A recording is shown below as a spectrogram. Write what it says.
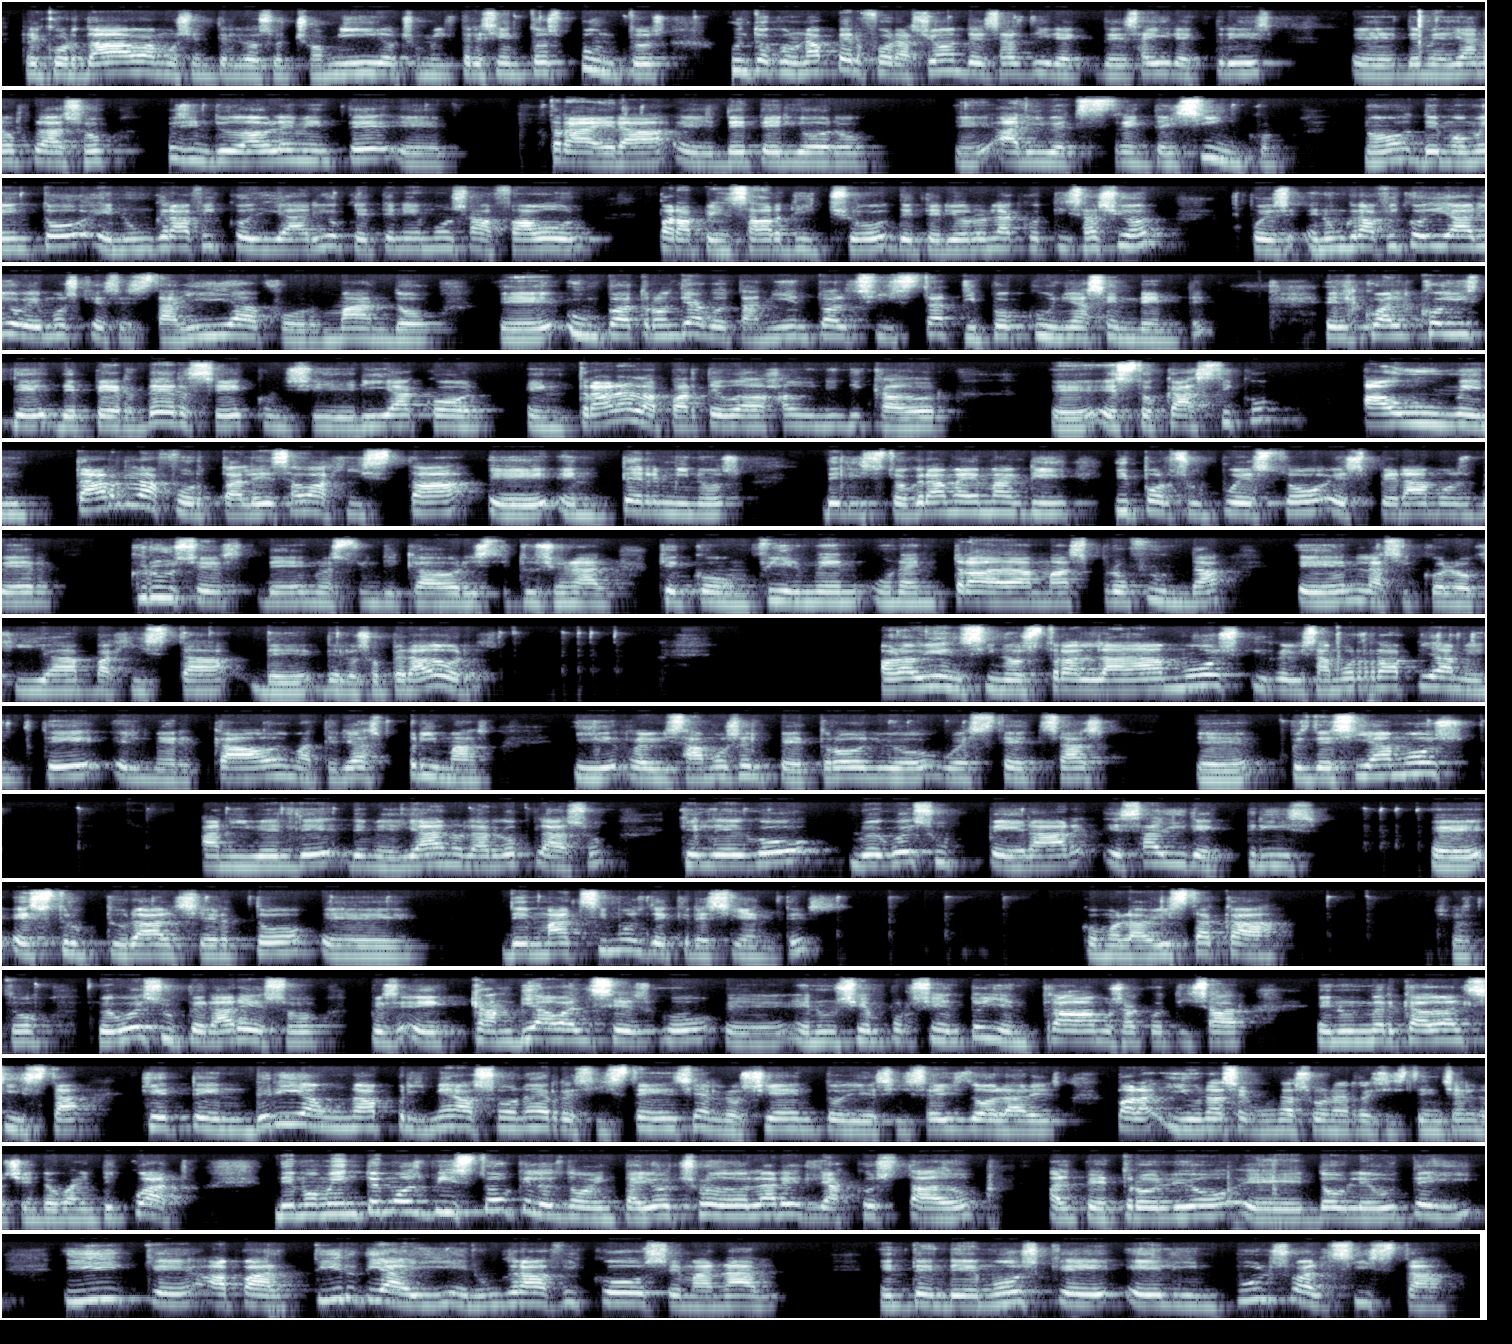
recordábamos entre los 8.000, 8.300 puntos, junto con una perforación de, esas de esa directriz eh, de mediano plazo, pues indudablemente eh, traerá deterioro al IBEX 35. ¿no? De momento, en un gráfico diario que tenemos a favor para pensar dicho deterioro en la cotización, pues en un gráfico diario vemos que se estaría formando eh, un patrón de agotamiento alcista tipo cuña ascendente, el cual de, perderse coincidiría con entrar a la parte baja de un indicador eh, estocástico, aumentar la fortaleza bajista eh, en términos del histograma de MACD y por supuesto esperamos ver cruces de nuestro indicador institucional que confirmen una entrada más profunda en la psicología bajista de, los operadores. Ahora bien, si nos trasladamos y revisamos rápidamente el mercado de materias primas y revisamos el petróleo, West Texas, eh, pues decíamos a nivel de, de, mediano, largo plazo, que luego, luego de superar esa directriz eh, estructural, ¿cierto? Eh, de máximos decrecientes, como la vista acá, ¿cierto? Luego de superar eso, pues eh, cambiaba el sesgo eh, en un 100% y entrábamos a cotizar en un mercado alcista que tendría una primera zona de resistencia en los 116 dólares para, y una segunda zona de resistencia en los 144. De momento hemos visto que los 98 dólares le ha costado al petróleo eh, WTI y que a partir de ahí, en un gráfico semanal, entendemos que el impulso alcista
